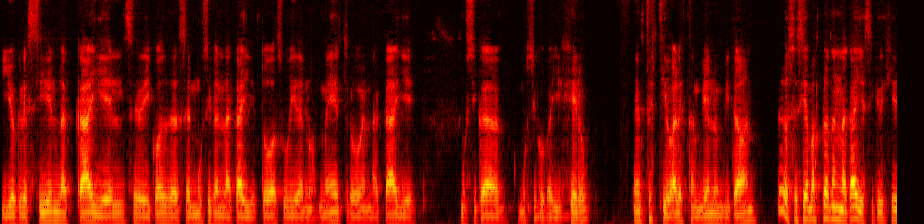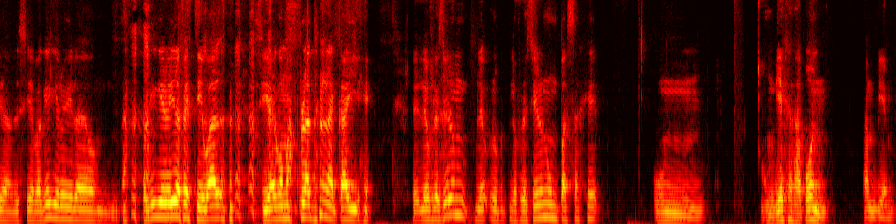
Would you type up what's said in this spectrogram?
y yo crecí en la calle, él se dedicó a hacer música en la calle, toda su vida en los metros, en la calle, música, músico callejero, en festivales también lo invitaban, pero se hacía más plata en la calle, así que decía, decía ¿para qué quiero ir a, ¿para qué quiero ir a festival si hago más plata en la calle? Le, ofrecieron, le, ofrecieron un pasaje, un, viaje a Japón también,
